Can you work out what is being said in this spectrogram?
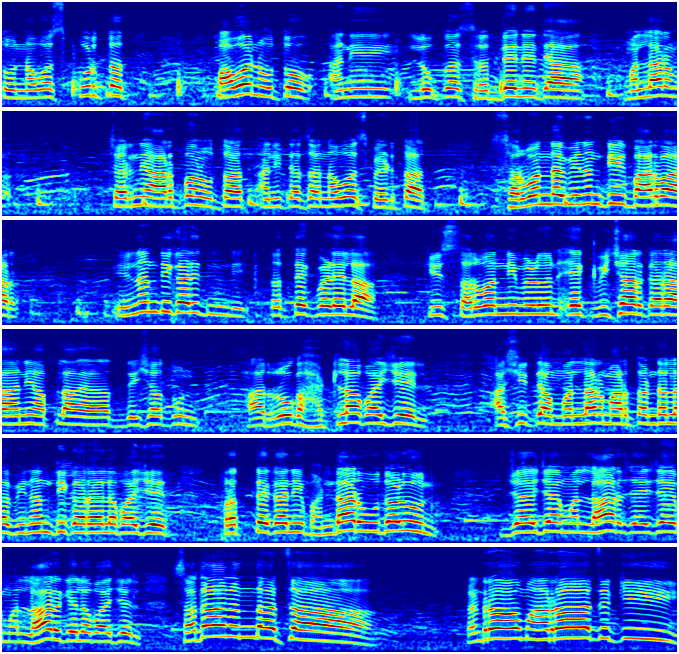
तो नवस पुरतत पावन होतो आणि लोक श्रद्धेने त्या मल्हार चरणी अर्पण होतात आणि त्याचा नवस फेडतात. सर्वांना विनंती बार बार विनंती करीत प्रत्येक वेळेला की सर्वांनी मिळून एक विचार करा आणि आपला देशातून हा रोग हटला पाहिजे अशी त्या मल्हार मार्तंडाला विनंती करायला पाहिजेत. प्रत्येकाने भंडार उधळून जय जय मल्हार जय जय मल्हार गेलं पाहिजे. सदानंदाचा. खंडराव महाराज की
